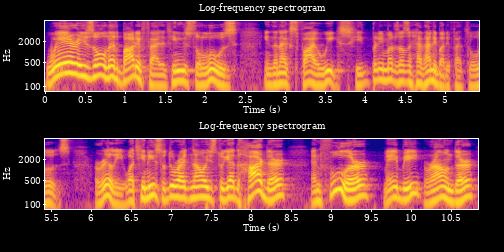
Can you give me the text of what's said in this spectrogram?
where is all that body fat that he needs to lose in the next five weeks? He pretty much doesn't have any body fat to lose. Really, what he needs to do right now is to get harder and fuller, maybe, rounder,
